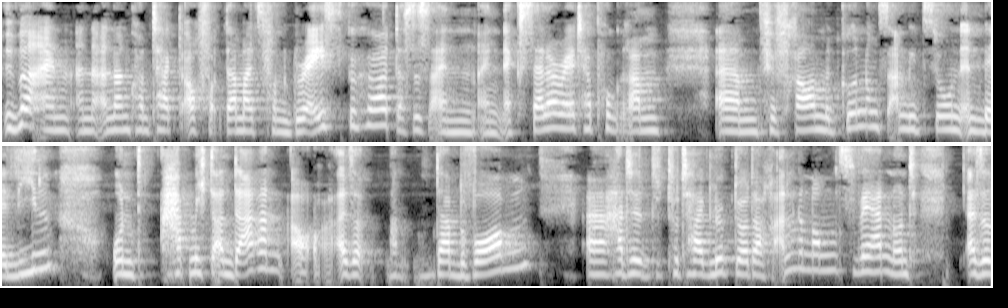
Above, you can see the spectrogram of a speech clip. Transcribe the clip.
über einen, einen anderen Kontakt auch damals von Grace gehört. Das ist ein, ein Accelerator-Programm ähm, für Frauen mit Gründungsambitionen in Berlin und habe mich dann daran auch, also da beworben, äh, hatte total Glück, dort auch angenommen zu werden und also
